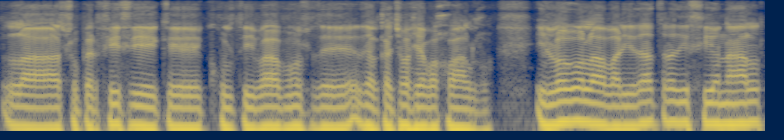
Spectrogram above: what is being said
la superficie que cultivamos de, de alcachofa, ya bajó algo. Y luego la variedad tradicional...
